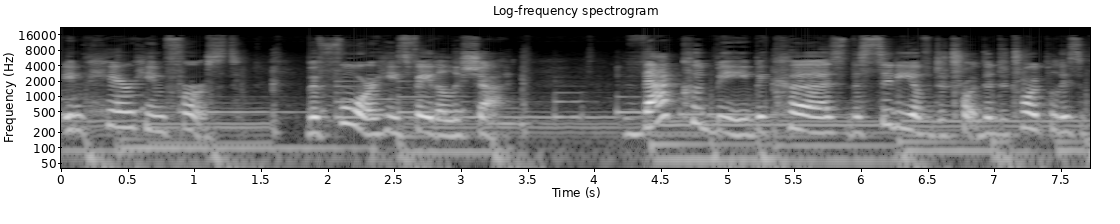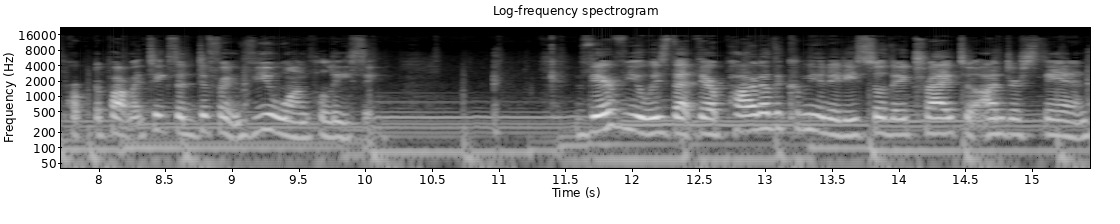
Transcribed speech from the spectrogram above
impair him first before he's fatally shot. That could be because the city of Detroit, the Detroit Police Department, takes a different view on policing. Their view is that they're part of the community, so they try to understand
